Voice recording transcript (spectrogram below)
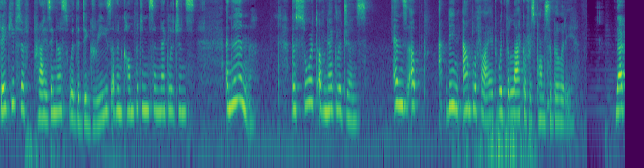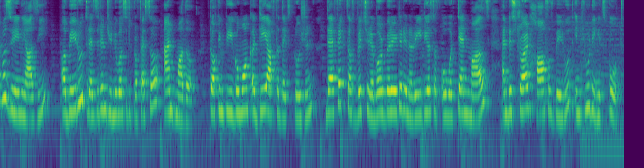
they keep surprising us with the degrees of incompetence and negligence. And then the sort of negligence ends up being amplified with the lack of responsibility. That was Zain Yazi, a Beirut resident university professor and mother, talking to Egomonk a day after the explosion, the effects of which reverberated in a radius of over 10 miles and destroyed half of Beirut, including its port.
